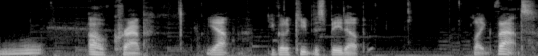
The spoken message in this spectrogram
Oh crap. Yeah, you got to keep the speed up. Like that.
